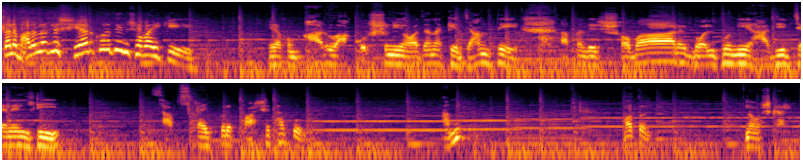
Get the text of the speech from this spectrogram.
তাহলে ভালো লাগলে শেয়ার করে দিন সবাইকে। এরকম আরও আকর্ষণীয় অজানাকে জানতে আপনাদের সবার গল্প নিয়ে হাজির চ্যানেলটি সাবস্ক্রাইব করে পাশে থাকুন। আমি অতন নমস্কার।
